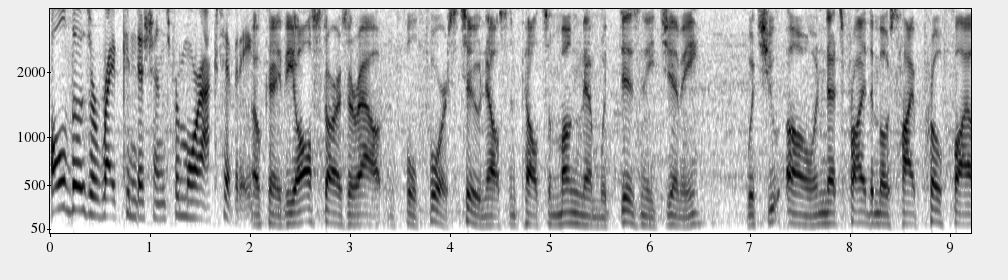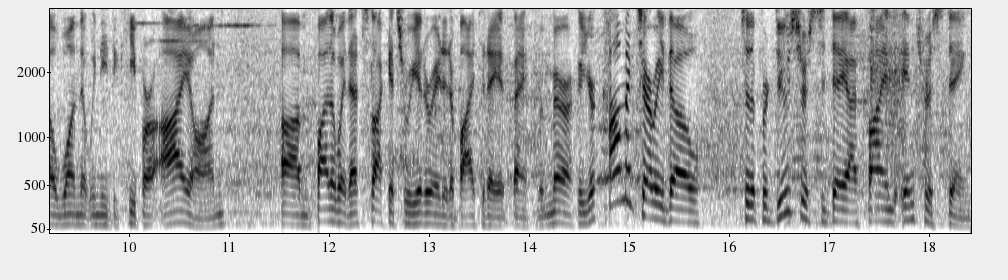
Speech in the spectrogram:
all of those are ripe conditions for more activity. Okay, the All Stars are out in full force too. Nelson Peltz among them with Disney, Jimmy, which you own. That's probably the most high profile one that we need to keep our eye on. Um, by the way, that stock gets reiterated to buy today at Bank of America. Your commentary, though, to the producers today, I find interesting.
